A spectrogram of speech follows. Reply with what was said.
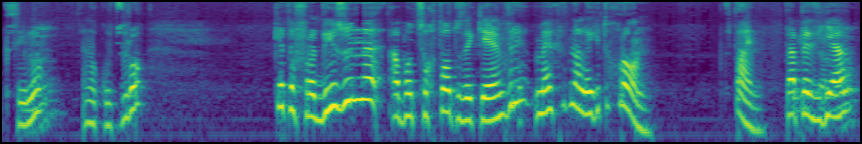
ξύλο, ένα κούτσουρο και το φροντίζουν από τις 8 του Δεκέμβρη μέχρι την αλλαγή του χρόνου. Αυτά είναι. Τα Πολύ παιδιά, καλό.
